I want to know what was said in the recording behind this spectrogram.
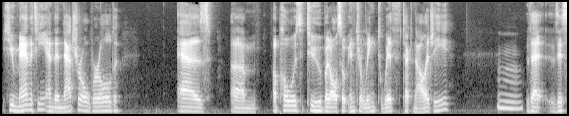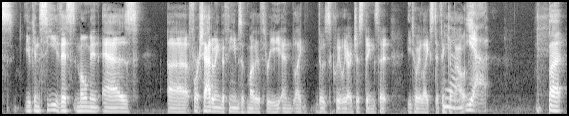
humanity and the natural world as um opposed to but also interlinked with technology that this you can see this moment as uh, foreshadowing the themes of Mother Three, and like those clearly are just things that Itoi likes to think Yeah. about. yeah But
